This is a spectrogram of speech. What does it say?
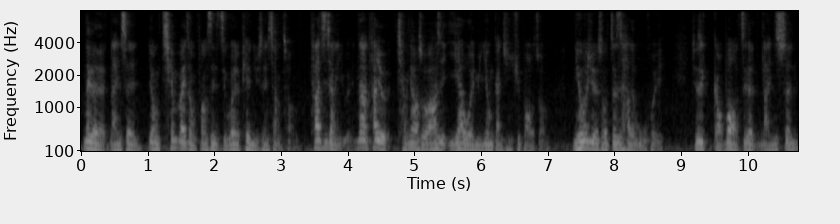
那个男生用千百种方式只为了骗女生上床，他是这样以为。那他有强调说他是以爱为名，用感情去包装。你会不会觉得说这是他的误会？就是搞不好这个男生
